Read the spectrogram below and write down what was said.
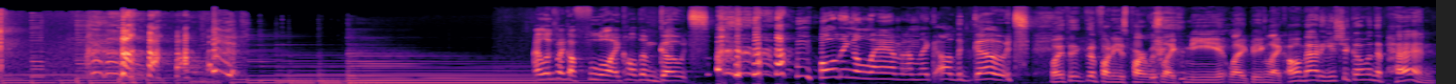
I looked like a fool. I called them goats. I'm holding a lamb and I'm like, oh, the goat. Well, I think the funniest part was like me, like being like, "Oh, Maddie, you should go in the pen.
